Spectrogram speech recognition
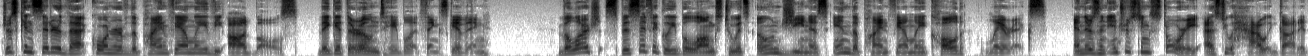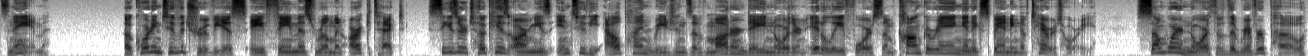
Just consider that corner of the pine family the oddballs. They get their own table at Thanksgiving. The larch specifically belongs to its own genus in the pine family called Larix, and there's an interesting story as to how it got its name. According to Vitruvius, a famous Roman architect, Caesar took his armies into the alpine regions of modern day northern Italy for some conquering and expanding of territory. Somewhere north of the River Po,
